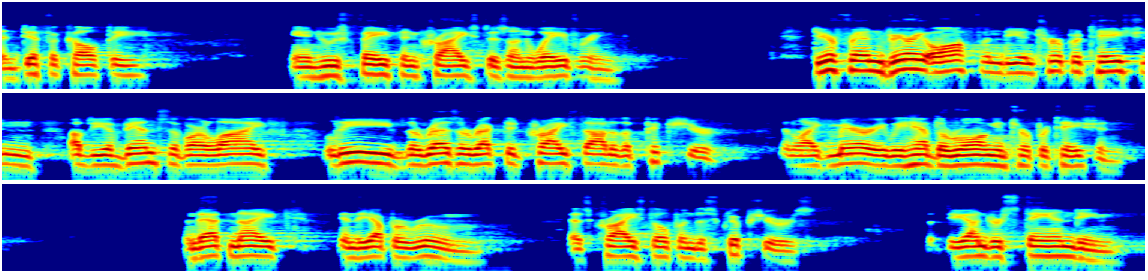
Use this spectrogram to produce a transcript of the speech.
and difficulty and whose faith in Christ is unwavering. Dear friend, very often the interpretation of the events of our life leave the resurrected Christ out of the picture. And like Mary, we have the wrong interpretation. And that night in the upper room, as Christ opened the scriptures, the understanding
